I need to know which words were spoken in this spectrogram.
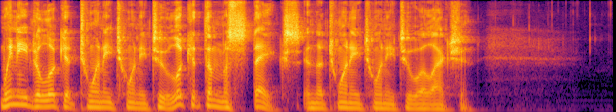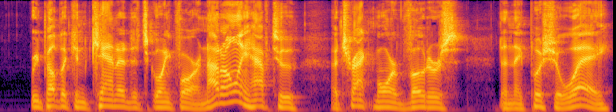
We need to look at 2022. Look at the mistakes in the 2022 election. Republican candidates going forward not only have to attract more voters than they push away,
